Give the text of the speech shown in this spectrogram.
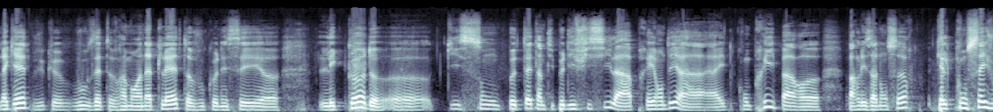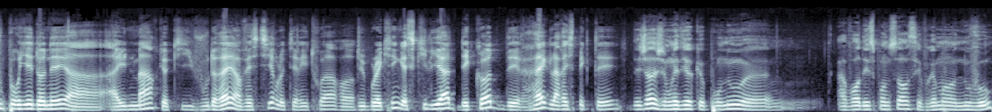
La guette, vu que vous êtes vraiment un athlète, vous connaissez euh, les codes qui sont peut-être un petit peu difficiles à appréhender, à, être compris par, par les annonceurs. Quels conseils vous pourriez donner à, à, une marque qui voudrait investir le territoire du breaking? Est-ce qu'il y a des codes, des règles à respecter? Déjà, j'aimerais dire que pour nous, avoir des sponsors, c'est vraiment nouveau.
